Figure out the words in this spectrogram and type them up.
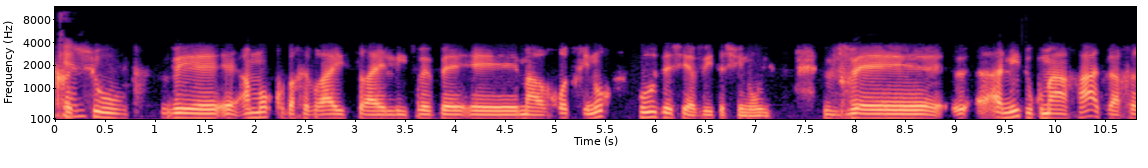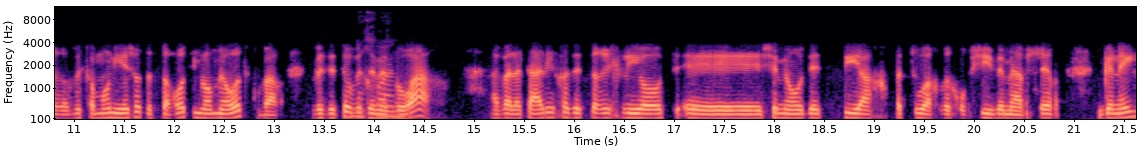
כן. חשוב ועמוק בחברה הישראלית ובמערכות חינוך, הוא זה שיביא את השינוי. ואני דוגמה אחת, ואחר, וכמוני יש עוד עשרות אם לא מאות כבר, וזה טוב נכון. וזה מבורך. אבל התהליך הזה צריך להיות אה, שמעודד שיח פתוח וחופשי ומאפשר. גני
